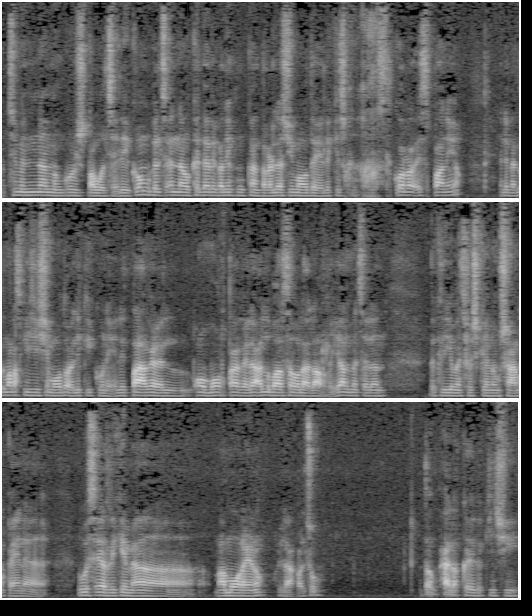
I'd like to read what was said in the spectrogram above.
نتمنى ما نكونش طولت عليكم. قلت أنه كذلك غادي نكون كنهضر على شي مواضيع اللي كتخص الكرة الإسبانية. يعني بعض المرات كيجي شي موضوع اللي كيكون يعني طاغي على الأمور طاغي على البارسا ولا على الريال مثلا. داك اليومات فاش كانوا مشانقين لويس إنريكي مع مع مورينو إلا عقلتو. donc بحال هكا الا كاين شي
